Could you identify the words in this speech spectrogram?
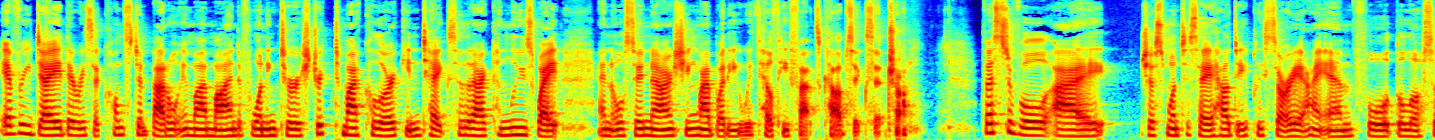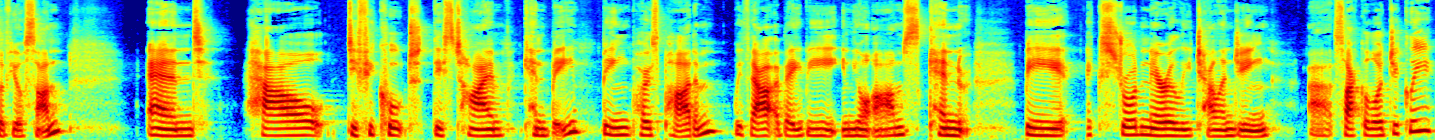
Every day, there is a constant battle in my mind of wanting to restrict my caloric intake so that I can lose weight and also nourishing my body with healthy fats, carbs, etc. First of all, I just want to say how deeply sorry I am for the loss of your son and how difficult this time can be. Being postpartum without a baby in your arms can be extraordinarily challenging uh, psychologically,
